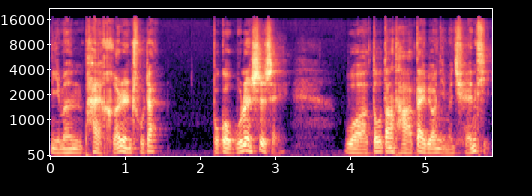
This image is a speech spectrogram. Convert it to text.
你们派何人出战。不过无论是谁，我都当他代表你们全体。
